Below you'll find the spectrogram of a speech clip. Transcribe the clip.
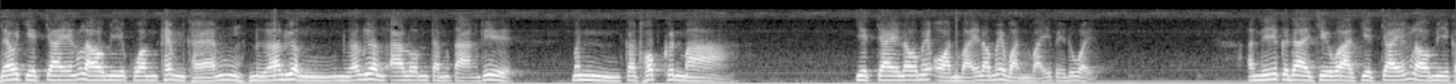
แล้วจิตใจของเรามีความเข้มแข็ง เหนือเรื่องเหนือเรื่องอารมณ์ต่าง ๆ ที่มันกระทบขึ้นมา จิตใจเราไม่อ่อนไหว เราไม่หวั่นไหวไปด้วย อันนี้ก็ได้ชื่อว่าจิตใจของเรามีก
